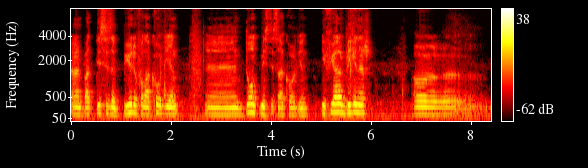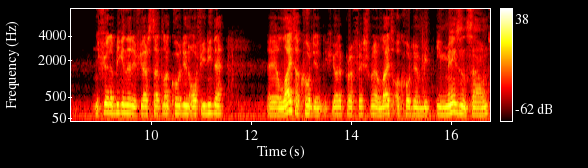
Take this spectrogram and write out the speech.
Uh, but this is a beautiful accordion. And don't miss this accordion. If you are a beginner or if you are a beginner if you are starting accordion or if you need a, a light accordion if you are a professional light accordion with amazing sound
